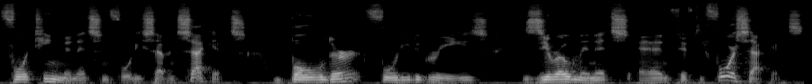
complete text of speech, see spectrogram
14 minutes, and 47 seconds. Boulder, 40 degrees, 0 minutes, and 54 seconds.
